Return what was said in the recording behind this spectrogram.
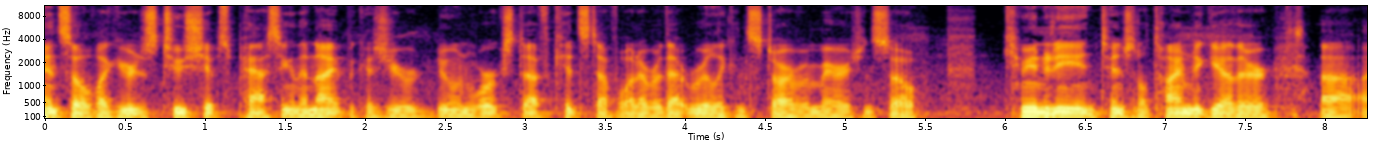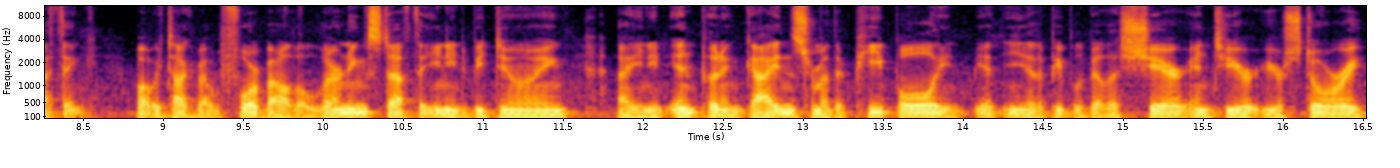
And so, like you're just two ships passing in the night because you're doing work stuff, kid stuff, whatever. That really can starve a marriage. And so, community, intentional time together. Uh, I think what we talked about before about all the learning stuff that you need to be doing. Uh, you need input and guidance from other people. You, you know, the people to be able to share into your your story.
